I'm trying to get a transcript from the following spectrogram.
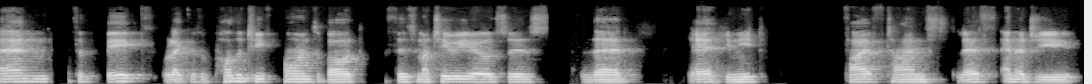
And the big, like the positive points about these materials is that, yeah, you need five times less energy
